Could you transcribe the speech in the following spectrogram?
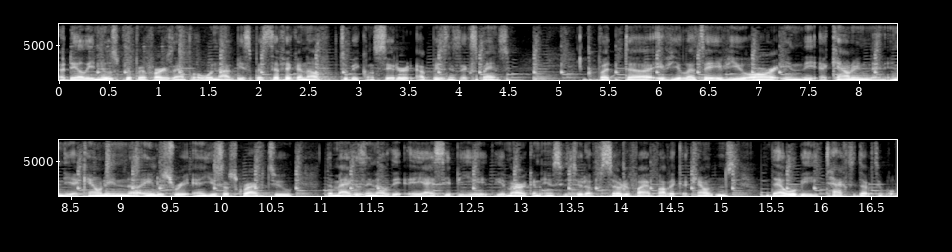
a daily newspaper, for example, would not be specific enough to be considered a business expense. But uh, if you, let's say, if you are in the accounting in the accounting uh, industry and you subscribe to the magazine of the AICPA, the American Institute of Certified Public Accountants, that will be tax deductible.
